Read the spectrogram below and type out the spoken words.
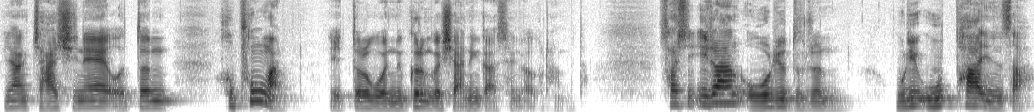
그냥 자신의 어떤 허풍만 떨고 있는 그런 것이 아닌가 생각을 합니다. 사실 이러한 오류들은 우리 우파 인사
